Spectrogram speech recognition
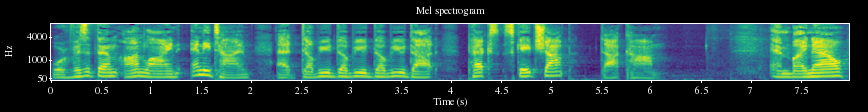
or visit them online anytime at www.pexskateshop.com. And by now,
